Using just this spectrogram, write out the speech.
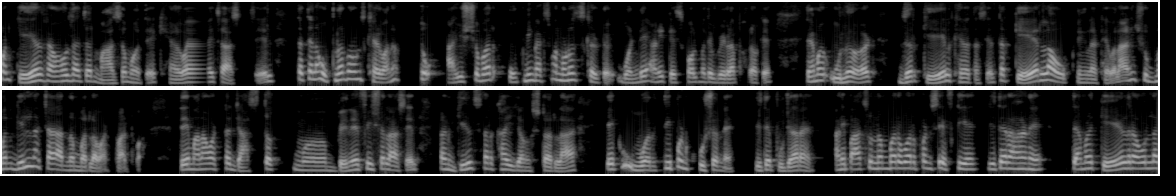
पण के एल राहुलला जर माझं मत आहे खेळवायचं असेल तर त्याला ओपनर म्हणून खेळवा ना. तो आयुष्यभर ओपनिंग बॅट्समन म्हणूनच खेळतोय. वन डे आणि टेस्ट बॉलमध्ये वेगळा फरक आहे. त्यामुळे उलट जर के एल खेळत असेल तर के एलला ओपनिंगला ठेवला आणि शुभमन गिलला चार नंबरला वाट पाठवा. ते मला वाटतं जास्त बेनिफिशियल असेल. कारण गिल सारखा यंगस्टरला एक वरती पण कुशन आहे. जिथे पुजारा आहे. आणि पाच नंबरवर पण सेफ्टी आहे. जिथे राहणे त्यामुळे के एल राहुलला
